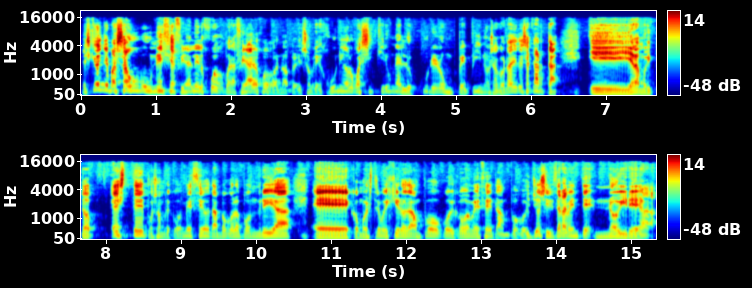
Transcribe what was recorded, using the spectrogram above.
Es que el año pasado hubo un F al final del juego. Bueno, al final del juego no, pero sobre junio o algo así, que era una locura, era un pepino. ¿Os acordáis de esa carta? Y era muy top. Este, pues hombre, como MCO tampoco lo pondría. Eh, como extremo izquierdo tampoco. Y como MC tampoco. Yo, sinceramente, no iré a,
